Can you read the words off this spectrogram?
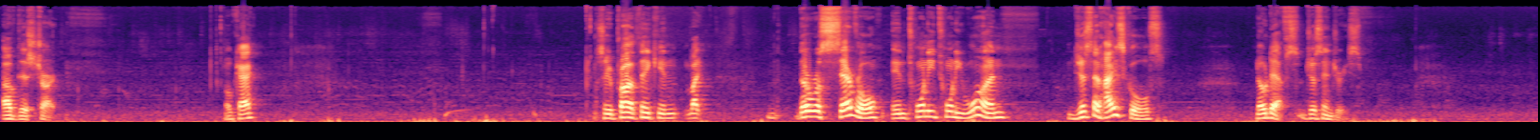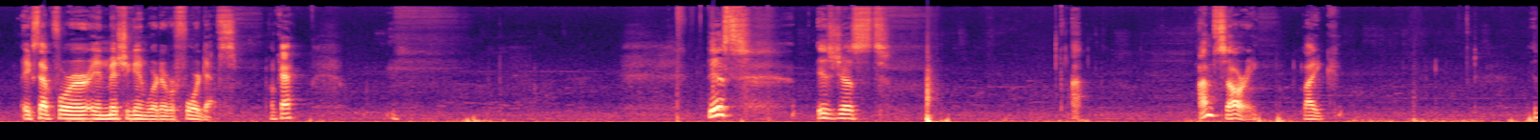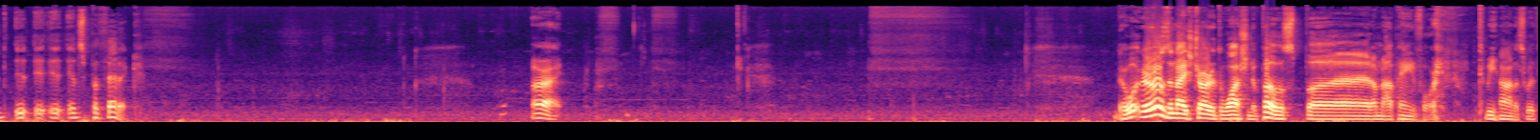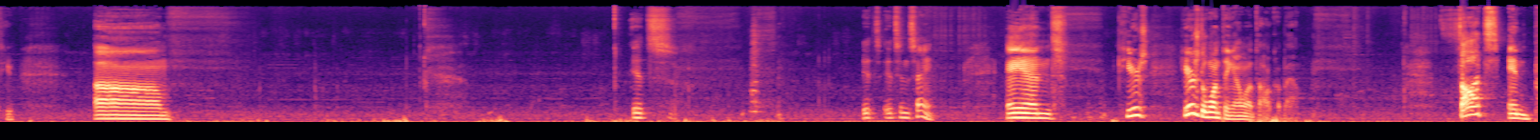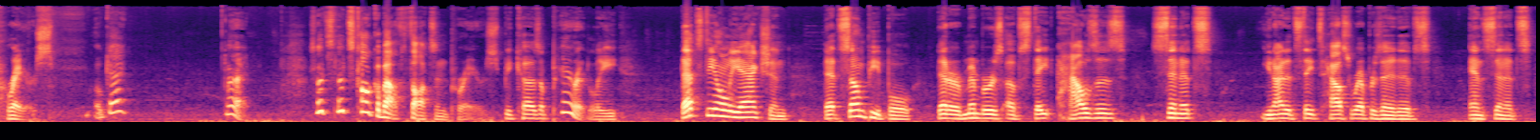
of this chart. Okay? So you're probably thinking, like, there were several in 2021 just at high schools. No deaths, just injuries. Except for in Michigan where there were four deaths. Okay? This is just. I, I'm sorry. Like, it, it, it, it's pathetic. All right. There, w- there was a nice chart at the Washington Post, but I'm not paying for it, to be honest with you. Um, it's it's it's insane. And here's here's the one thing I want to talk about. Thoughts and prayers. Okay? All right. So let's let's talk about thoughts and prayers because apparently that's the only action that some people that are members of state houses, senates, United States House Representatives, and senates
